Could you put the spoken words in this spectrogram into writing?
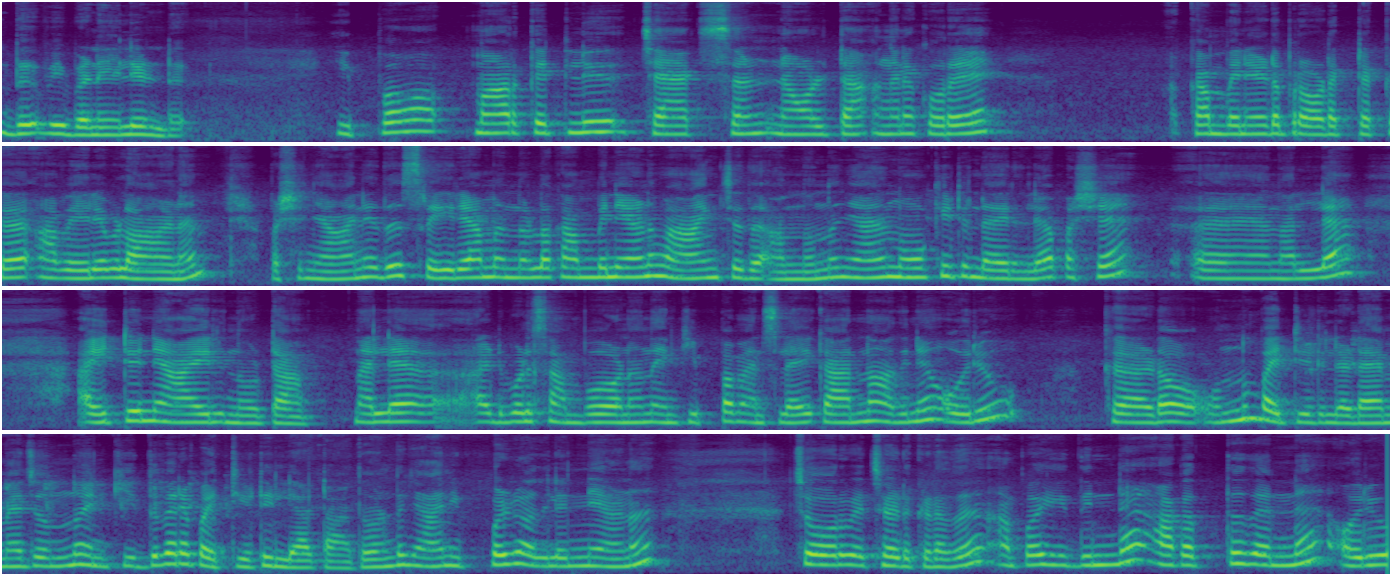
ഇത് വിപണിയിലുണ്ട്. ഇപ്പോൾ മാർക്കറ്റിൽ ചാക്സൺ നോൾട്ട അങ്ങനെ കുറേ കമ്പനിയുടെ പ്രോഡക്റ്റൊക്കെ അവൈലബിൾ ആണ്. പക്ഷെ ഞാനിത് ശ്രീരാം എന്നുള്ള കമ്പനിയാണ് വാങ്ങിച്ചത്. അന്നൊന്നും ഞാൻ നോക്കിയിട്ടുണ്ടായിരുന്നില്ല. പക്ഷേ നല്ല ഐറ്റം തന്നെ ആയിരുന്നു കേട്ടോ. നല്ല അടിപൊളി സംഭവമാണെന്ന് എനിക്കിപ്പോൾ മനസ്സിലായി. കാരണം അതിന് ഒരു കേടോ ഒന്നും പറ്റിയിട്ടില്ല. ഡാമേജ് ഒന്നും എനിക്ക് ഇതുവരെ പറ്റിയിട്ടില്ല കേട്ടോ അതുകൊണ്ട് ഞാൻ ഇപ്പോഴും അതിൽ തന്നെയാണ് ചോറ് വെച്ചെടുക്കുന്നത്. അപ്പോൾ ഇതിന്റെ അകത്ത് തന്നെ ഒരു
